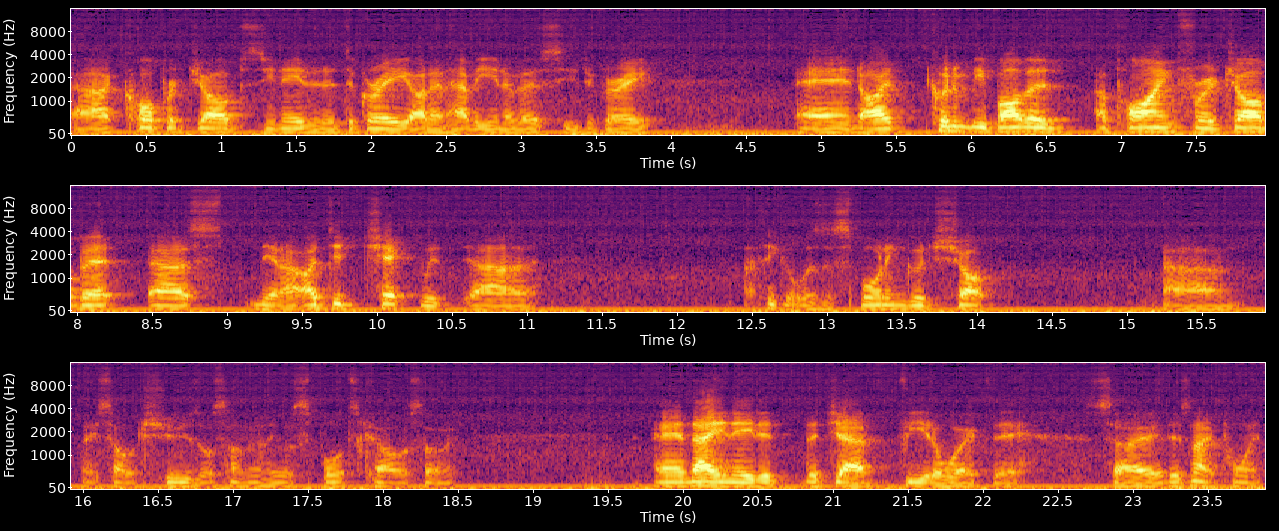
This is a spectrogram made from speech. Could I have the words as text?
uh, corporate jobs. You needed a degree. I don't have a university degree, and I couldn't be bothered applying for a job at. Uh, you know, I did check with. Uh, I think it was a sporting goods shop. Um, they sold shoes or something. I think it was Sports Co or something. And they needed the jab for you to work there. So there's no point.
